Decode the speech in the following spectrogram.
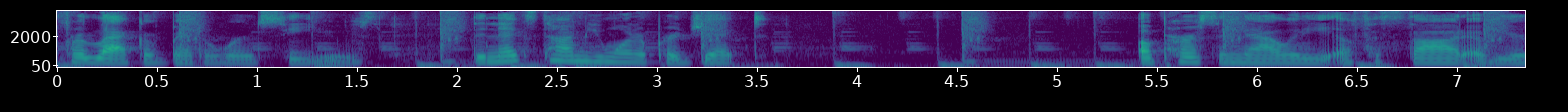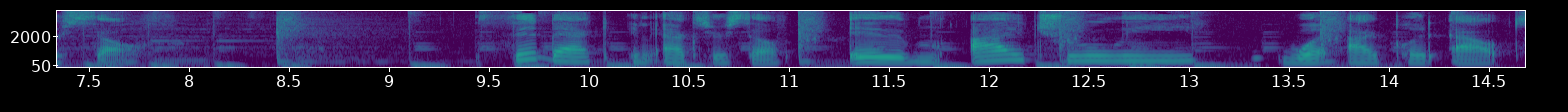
for lack of better words to use. The next time you want to project a personality, a facade of yourself, sit back and ask yourself Am I truly what I put out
